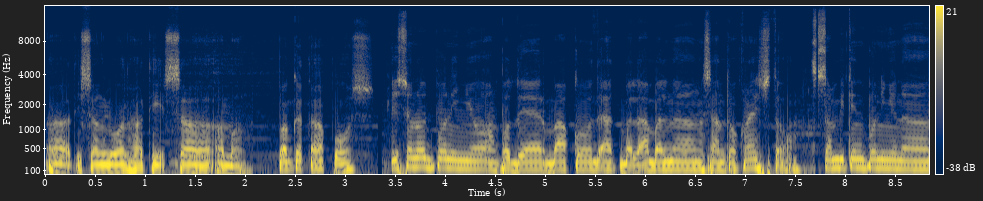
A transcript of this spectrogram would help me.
at isang luwalhati sa Ama. Pagkatapos, isunod po ninyo ang poder, bakod at balabal ng Santo Cristo. Sambitin po ninyo ng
